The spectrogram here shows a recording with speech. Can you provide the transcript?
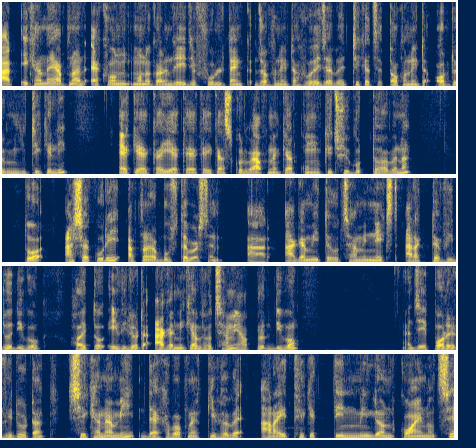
আর এখানে আপনার এখন মনে করেন যে এই যে ফুল ট্যাঙ্ক যখন এটা হয়ে যাবে, ঠিক আছে, তখন এটা অটোমেটিক্যালি একে একাই একে একাই কাজ করবে। আপনাকে আর কোনো কিছুই করতে হবে না। তো আশা করি আপনারা বুঝতে পারছেন। আর আগামীতে হচ্ছে আমি নেক্সট আর একটা ভিডিও দিব। হয়তো এই ভিডিওটা আগামীকাল হচ্ছে আমি আপলোড দিব, যে পরের ভিডিওটা সেখানে আমি দেখাবো আপনার কীভাবে আড়াই থেকে তিন মিলিয়ন কয়েন হচ্ছে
